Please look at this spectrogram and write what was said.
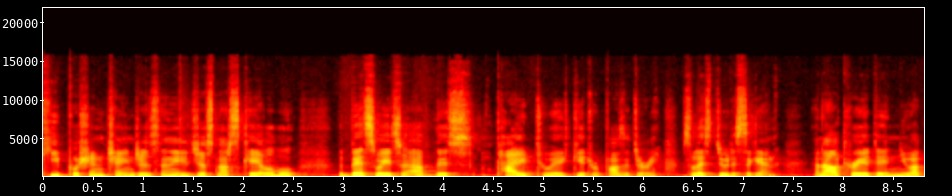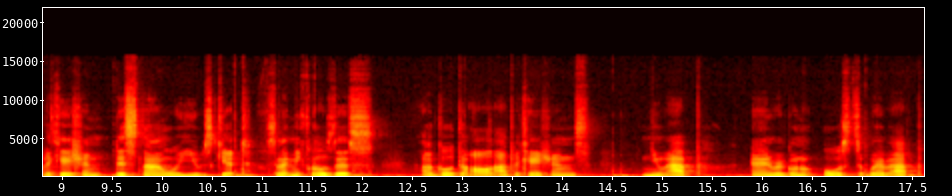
keep pushing changes and it's just not scalable. The best way is to have this tied to a Git repository. So let's do this again. And I'll create a new application. This time we'll use Git. So let me close this. I'll go to all applications, new app, and we're going to host web app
